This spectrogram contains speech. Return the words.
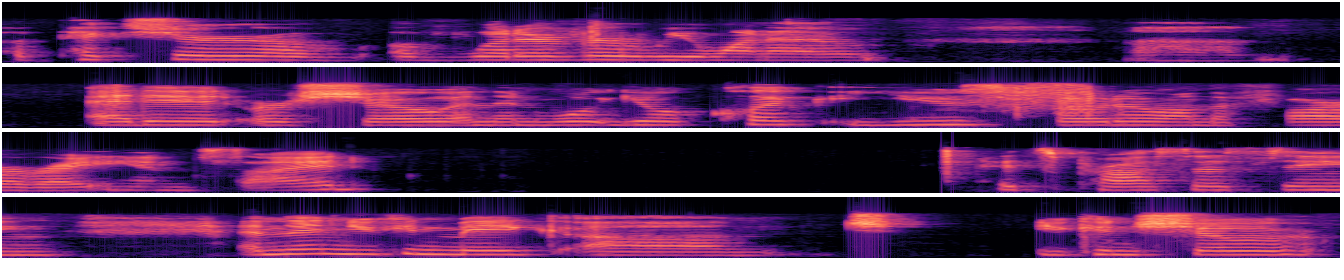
a, picture of, of whatever we want to um, edit or show, and then we'll, you'll click Use Photo on the far right hand side. It's processing, and then you can make um, you can show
